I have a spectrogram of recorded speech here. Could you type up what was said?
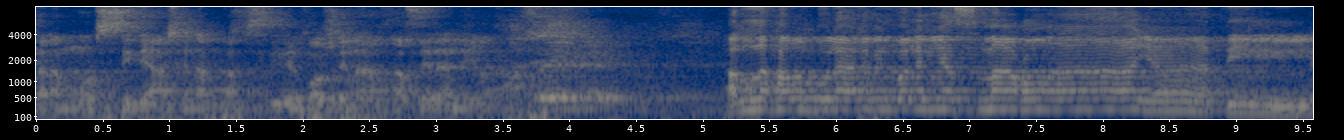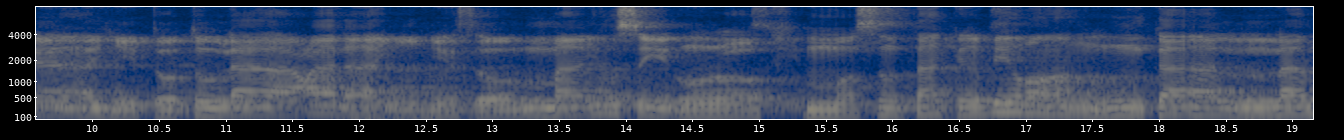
তারা মসজিদে আসে না, তাফসিরে বসে না আসে না নেই। আল্লাহ রাব্বুল আলামিন বলেন, ইয়াসমাউ আয়াতিল্লাহি তুতলা আলাইহি সুম্মা ইউসিরু। মুস্তাকবিরান কাল্লাম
